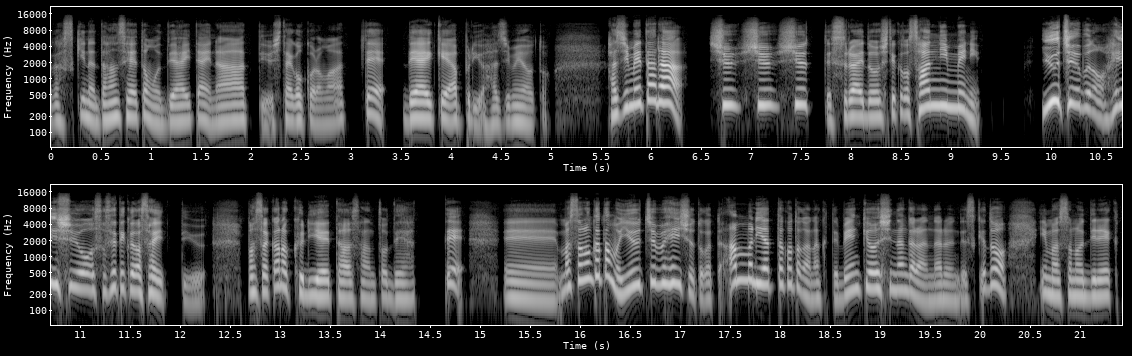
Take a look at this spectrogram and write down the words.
が好きな男性とも出会いたいなっていう下心もあって出会い系アプリを始めようと始めたらシュッシュッシュッってスライドをしていくと3人目に YouTube の編集をさせてくださいっていうまさかのクリエイターさんと出会って、えーまあ、その方も YouTube 編集とかってあんまりやったことがなくて勉強しながらになるんですけど今そのディレク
